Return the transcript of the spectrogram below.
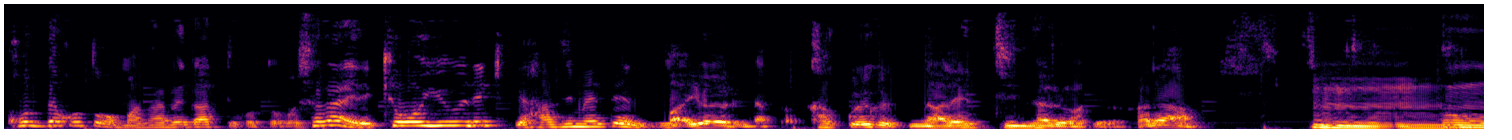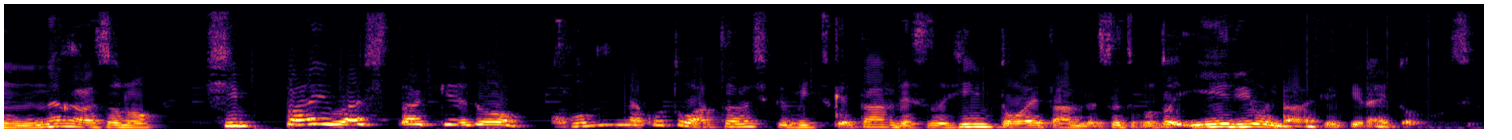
こんなことを学べたってことを社内で共有できて初めて、まあ、いわゆるなんかかっこよくナレッジになるわけだから、うん。うん。だからその、失敗はしたけど、こんなことを新しく見つけたんです、ヒントを得たんですってことを言えるようにならなきゃいけないと思うんですよ。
